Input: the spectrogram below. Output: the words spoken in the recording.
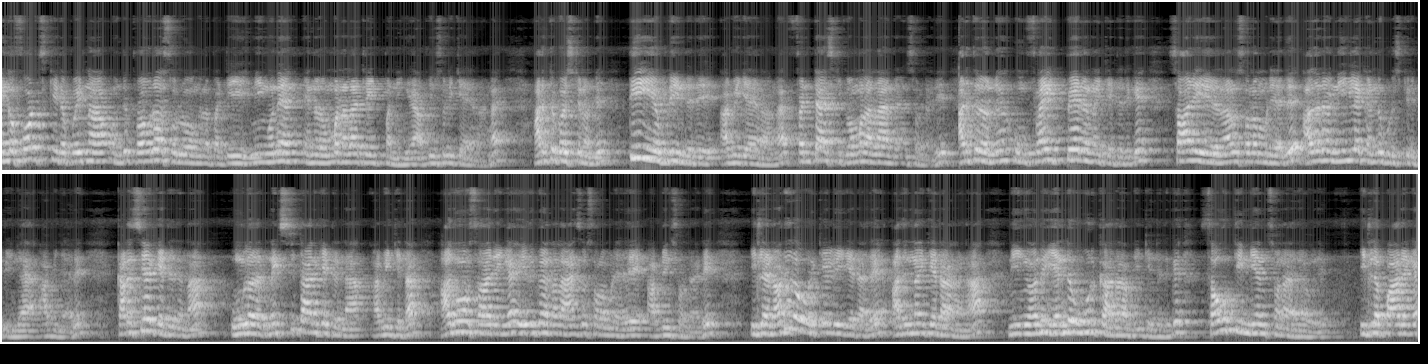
எங்கள் எங்க ஃபோர்ட்ஸ் கிட்ட போய் நான் வந்து ப்ரௌடா சொல்லுவேன் உங்களை நீங்கள் வந்து என்ன ரொம்ப நல்லா ட்ரீட் பண்ணீங்க அப்படின்னு சொல்லி கேட்குறாங்க அடுத்த கொஸ்டின் வந்து டீ எப்படி இருந்தது? அப்படின்னு கேட்குறாங்க ஃபென்டாஸ்டிக் ரொம்ப நல்லா இருந்ததுன்னு சொல்றாரு. அடுத்தது வந்து உன் ஃப்ளைட் பேர் என்ன? கேட்டதுக்கு சாரி என்னால் சொல்ல முடியாது. அதில் நீங்களே கண்டுபிடிச்சிருப்பீங்க அப்படின்னாரு. கடைசியா கேட்டதுன்னா உங்களோட நெக்ஸ்ட் டார்கெட் என்ன? அப்படின்னு கேட்டால் அதுவும் சாரிங்க இதுக்கும் என்னால் ஆன்சர் சொல்ல முடியாது அப்படின்னு சொல்றாரு. இதில் நடுவில் ஒரு கேள்வி கேட்டார். அது என்ன கேட்டாங்கன்னா நீங்கள் வந்து எந்த ஊருக்காரர் அப்படின்னு கேட்டதுக்கு சவுத் இந்தியன் சொன்னார் அவர். இதில் பாருங்க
